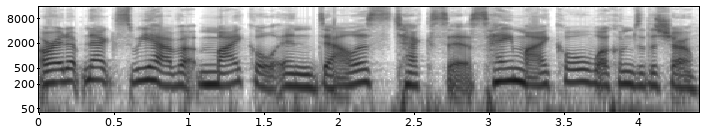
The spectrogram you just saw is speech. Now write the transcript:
All right up next we have michael in dallas texas. Hey michael welcome to the show.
